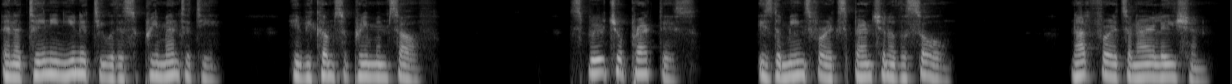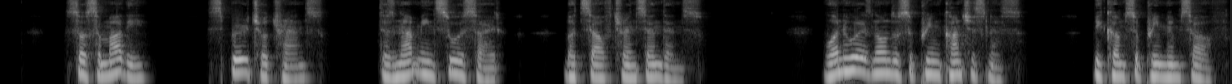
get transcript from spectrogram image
and attaining unity with the Supreme Entity, he becomes Supreme himself. Spiritual practice is the means for expansion of the soul, not for its annihilation. So, samadhi, spiritual trance, does not mean suicide, but self transcendence. One who has known the Supreme Consciousness becomes Supreme himself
